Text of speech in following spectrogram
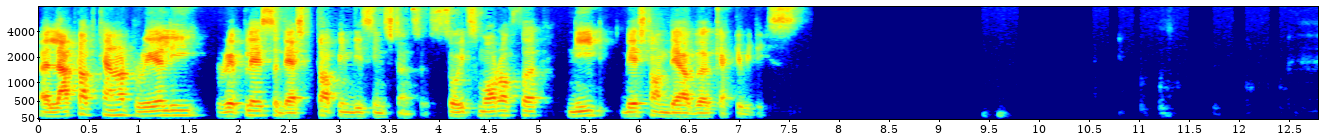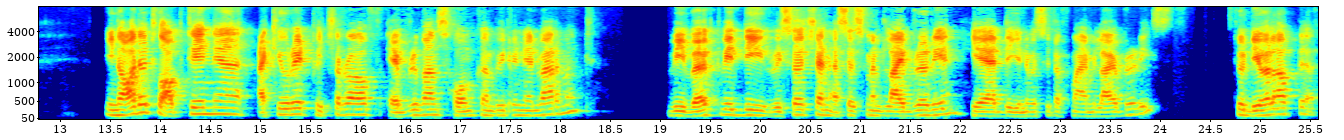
A laptop cannot really replace a desktop in these instances. So it's more of a need based on their work activities. In order to obtain an accurate picture of everyone's home computing environment, we worked with the research and assessment librarian here at the University of Miami Libraries to develop a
